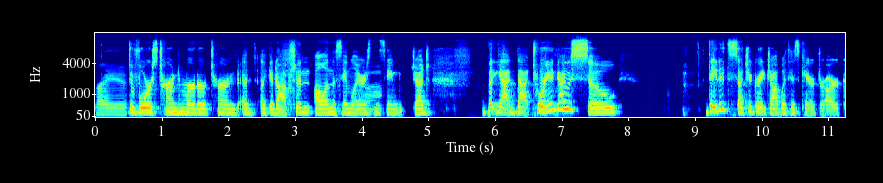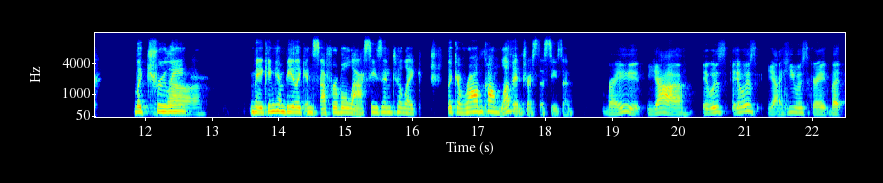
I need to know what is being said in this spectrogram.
Right. divorce turned murder turned ad- like adoption all in the same lawyers and the Mhm. same judge but yeah that Taurean guy was so they did such a great job with his character arc like truly Yeah. Making him be like insufferable last season to like like a rom-com love interest this season Right. Yeah. It was it was yeah, he was great, but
